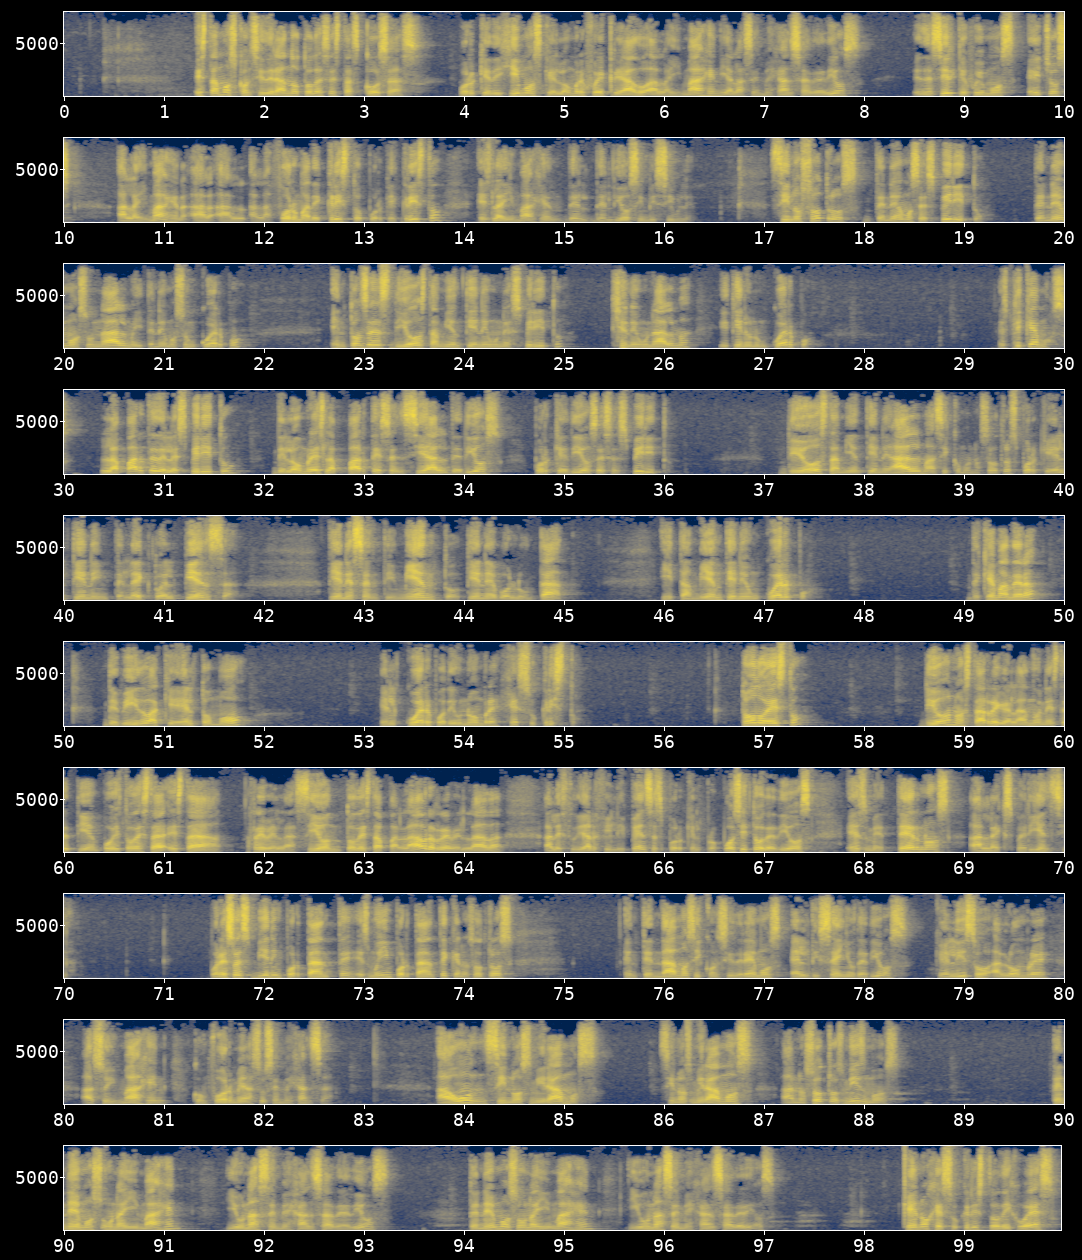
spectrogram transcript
Estamos considerando todas estas cosas porque dijimos que el hombre fue creado a la imagen y a la semejanza de Dios. Es decir, que fuimos hechos a la imagen, a, la forma de Cristo, porque Cristo es la imagen del, Dios invisible. Si nosotros tenemos espíritu, tenemos un alma y tenemos un cuerpo, entonces Dios también tiene un espíritu, tiene un alma y tiene un cuerpo. Expliquemos. La parte del espíritu del hombre es la parte esencial de Dios, porque Dios es espíritu. Dios también tiene alma, así como nosotros, porque Él tiene intelecto, Él piensa, tiene sentimiento, tiene voluntad y también tiene un cuerpo. ¿De qué manera? Debido a que Él tomó el cuerpo de un hombre, Jesucristo. Todo esto Dios nos está regalando en este tiempo, toda esta, esta revelación, toda esta palabra revelada al estudiar Filipenses, porque el propósito de Dios es meternos a la experiencia. Por eso es bien importante, es muy importante que nosotros entendamos y consideremos el diseño de Dios, que Él hizo al hombre a su imagen conforme a su semejanza. Aún si nos miramos, si nos miramos a nosotros mismos, tenemos una imagen y una semejanza de Dios. Tenemos una imagen y una semejanza de Dios. ¿Qué no Jesucristo dijo eso?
